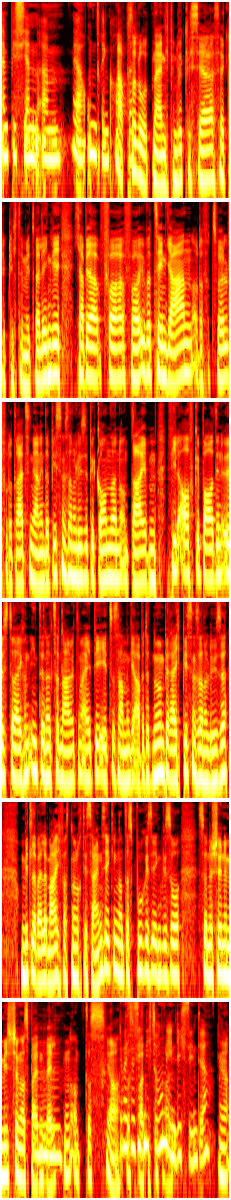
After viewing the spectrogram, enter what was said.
ein bisschen ähm, ja, umdrehen konnte. Absolut, nein, ich bin wirklich sehr, sehr glücklich damit, weil irgendwie, ich habe ja vor, vor über zehn Jahren oder vor zwölf oder dreizehn Jahren in der Business-Analyse begonnen und da eben viel aufgebaut in Österreich und international mit dem IPE zusammengearbeitet, nur im Bereich Business-Analyse und mittlerweile mache ich fast nur noch Design-Thinking und das Buch ist irgendwie so, so eine schöne Mischung aus beiden mhm. Welten und das, ja. ja weil sie sich nicht so unähnlich sind, ja. ja.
